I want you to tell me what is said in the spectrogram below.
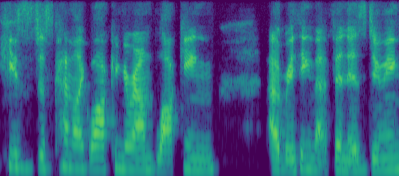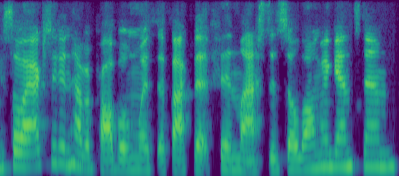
He's just kind of like walking around blocking everything that Finn is doing. So I actually didn't have a problem with the fact that Finn lasted so long against him.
